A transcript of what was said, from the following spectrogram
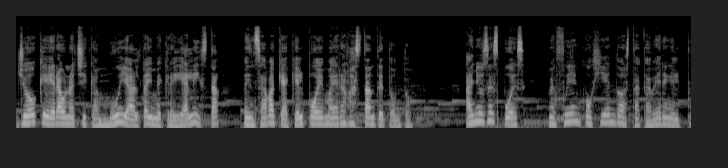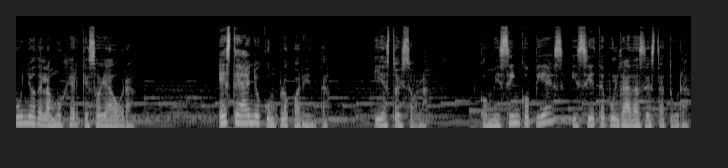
Yo, que era una chica muy alta y me creía lista, pensaba que aquel poema era bastante tonto. Años después, me fui encogiendo hasta caber en el puño de la mujer que soy ahora. Este año cumplo 40 y estoy sola, con mis 5 pies y 7 pulgadas de estatura.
